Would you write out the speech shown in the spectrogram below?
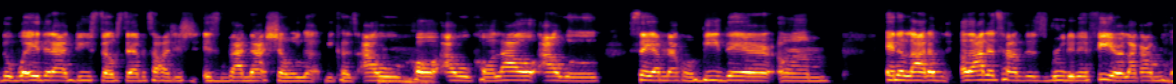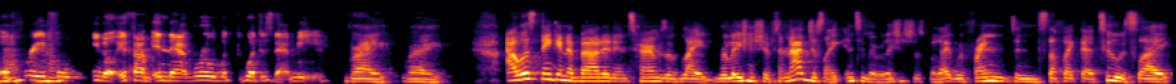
the way that I do self sabotage is, is, by not showing up because I will mm. call, I will call out, I will say I'm not going to be there. Um, and a lot of a lot of times it's rooted in fear. Like i'm mm-hmm, afraid mm-hmm. for you know if i'm in that room what what does that mean? Right right. I was thinking about it in terms of like relationships and not just like intimate relationships but like with friends and stuff like that too. It's like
